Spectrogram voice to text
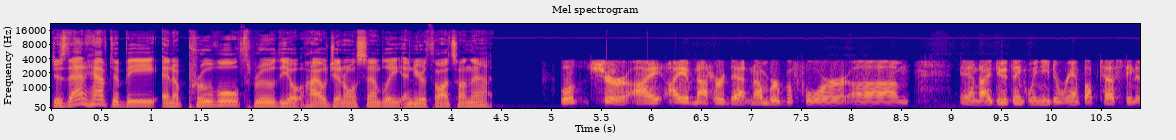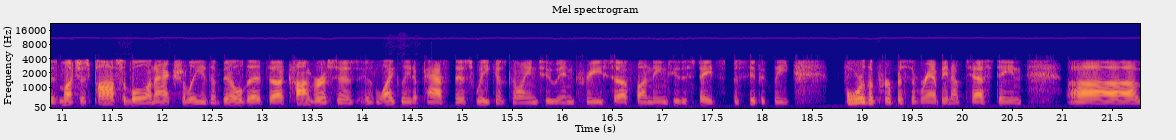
does that have to be an approval through the Ohio General Assembly? And your thoughts on that? Well, sure. I, I have not heard that number before. Um, and I do think we need to ramp up testing as much as possible. And actually, the bill that uh, Congress is, is likely to pass this week is going to increase uh, funding to the states specifically for the purpose of ramping up testing. Uh,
